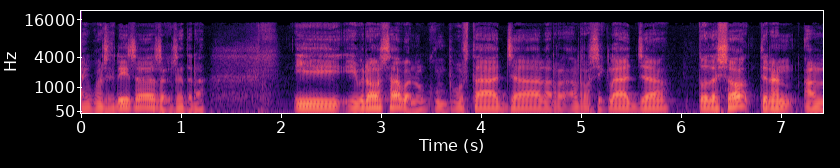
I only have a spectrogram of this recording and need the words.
aigües grises, etc. I, i brossa, bueno, el compostatge, la, el reciclatge, tot això tenen al,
